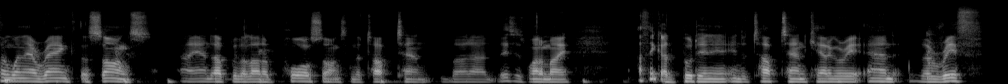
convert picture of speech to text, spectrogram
Often when I rank the songs, I end up with a lot of Paul songs in the top 10. But uh, this is one of my, I think I'd put it in, in the top 10 category. And the riff,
